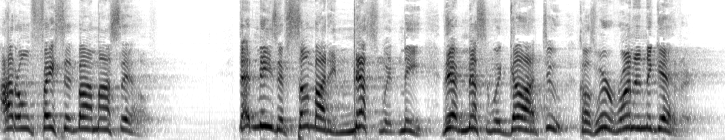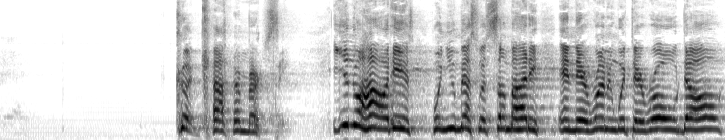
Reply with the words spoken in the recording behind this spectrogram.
I don't face it by myself. That means if somebody mess with me, they're messing with God too, because we're running together. Good God of mercy. You know how it is when you mess with somebody and they're running with their road dog?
